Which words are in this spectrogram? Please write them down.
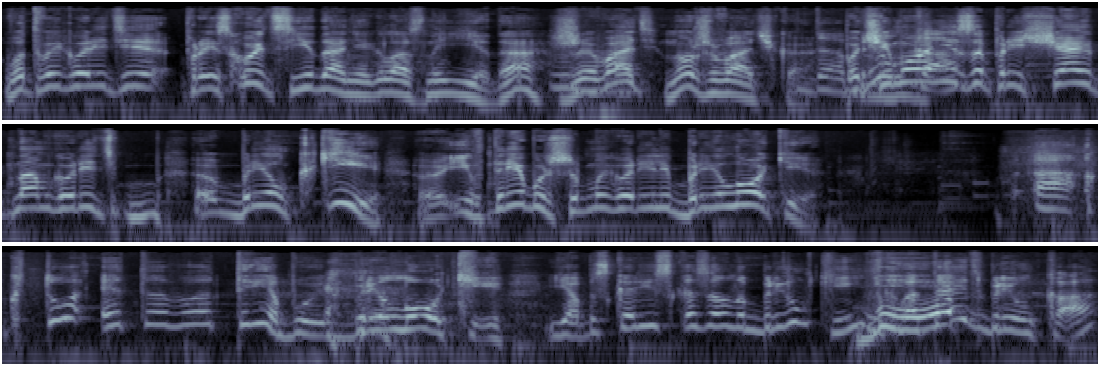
Вот вы говорите, происходит съедание гласной Е, да? Жевать, но жвачка. Да, Почему брелка. они запрещают нам говорить э, брелки э, и требуют, чтобы мы говорили брелоки? А кто этого требует? Брелоки. Я бы скорее сказала брелки. Не Вот. хватает брелка.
